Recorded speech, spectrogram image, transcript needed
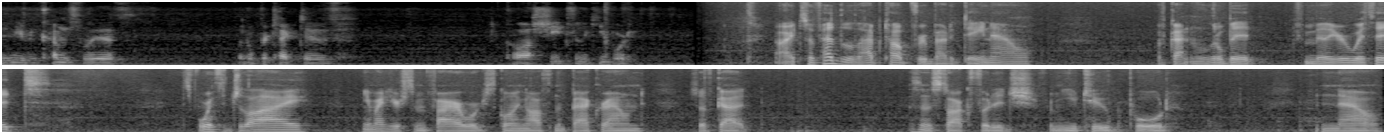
It even comes with a little protective gloss sheet for the keyboard. Alright, so I've had the laptop for about a day now. I've gotten a little bit familiar with it. It's 4th of July. You might hear some fireworks going off in the background. So I've got some stock footage from YouTube pulled. Now,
